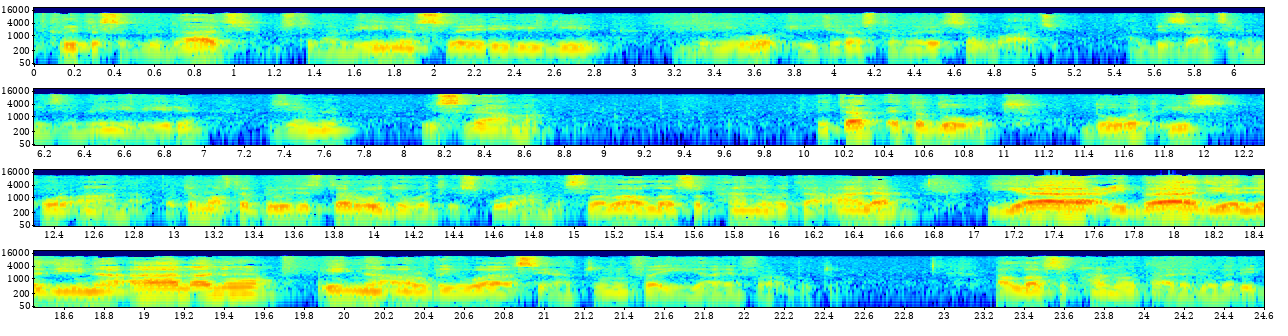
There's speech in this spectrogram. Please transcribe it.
открыто соблюдать установление своей религии, для него хиджра становится ваджиб, обязательным земли неверия в землю исляма. Итак, это довод. Довод из Корана. Потом автор приводит второй довод из Корана. Слова Аллаха Субхану Тааля «Я ибади алладина аману, инна арди васиатун файяя фабуту». Аллах Субхану Тааля говорит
